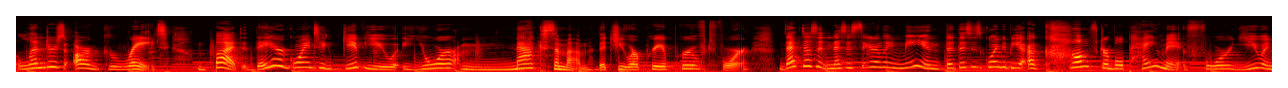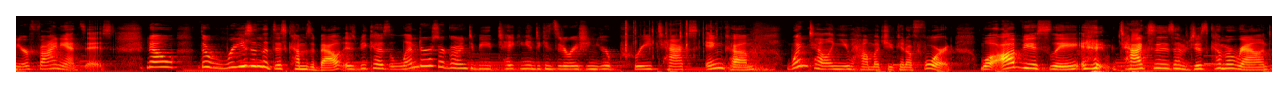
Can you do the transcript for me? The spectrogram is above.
lenders are great, but they are going to give you your maximum that you are pre approved for. That doesn't necessarily mean that this is going going to be a comfortable payment for you and your finances. Now, the reason that this comes about is because lenders are going to be taking into consideration your pre tax income when telling you how much you can afford. Well, obviously, taxes have just come around.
